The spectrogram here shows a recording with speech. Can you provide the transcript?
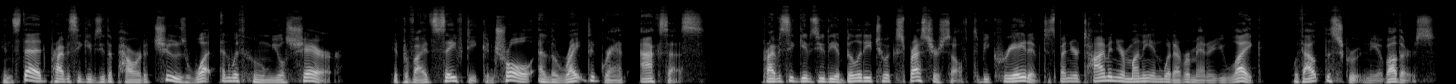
Instead, privacy gives you the power to choose what and with whom you'll share. It provides safety, control, and the right to grant access. Privacy gives you the ability to express yourself, to be creative, to spend your time and your money in whatever manner you like, without the scrutiny of others.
